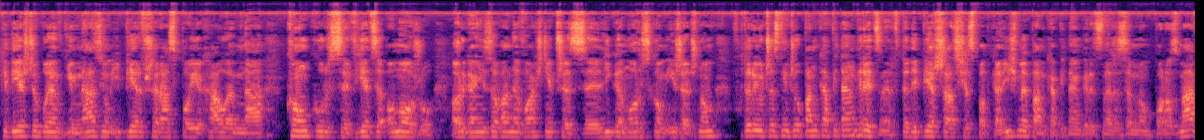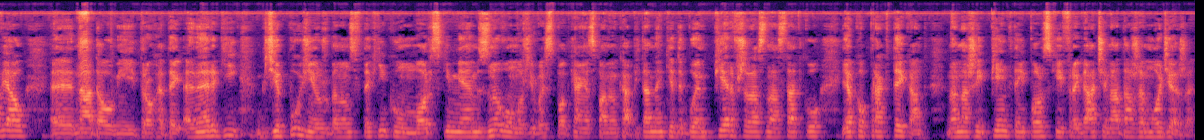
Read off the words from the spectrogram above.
Kiedy jeszcze byłem w gimnazjum i pierwszy raz pojechałem na konkurs Wiedzy o Morzu, organizowany właśnie przez y, Ligę Morską i Rzeczną, w której uczestniczył pan kapitan Grycner. Wtedy pierwszy raz się spotkaliśmy, pan kapitan Grycner ze mną porozmawiał, e, nadał mi trochę tej energii, gdzie później już będąc w technikum morskim miałem znowu możliwość spotkania z panem kapitanem, kiedy byłem pierwszy raz na statku jako praktykant na naszej pięknej polskiej fregacie na Darze Młodzieży.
